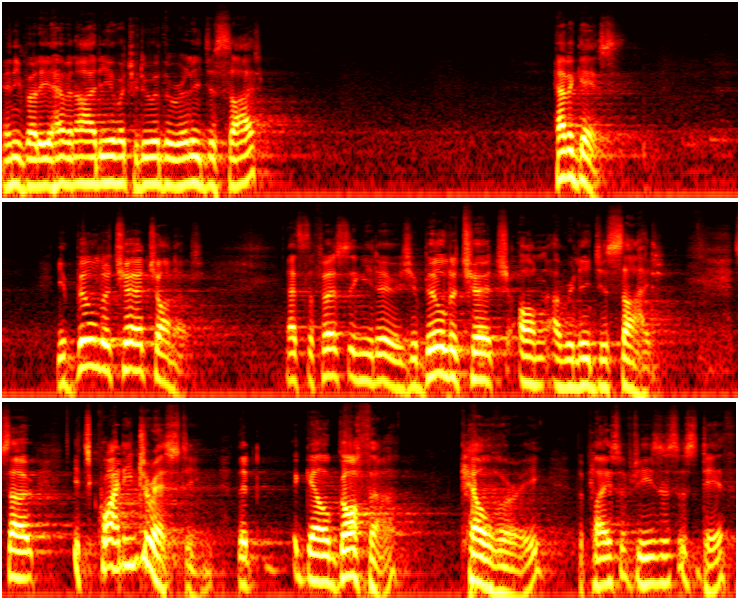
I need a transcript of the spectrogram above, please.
Anybody have an idea what you do with the religious site? Have a guess. You build a church on it. That's the first thing you do is you build a church on a religious site. So it's quite interesting that Golgotha, Calvary, the place of Jesus' death,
